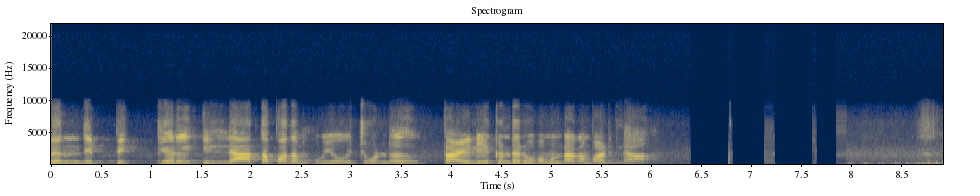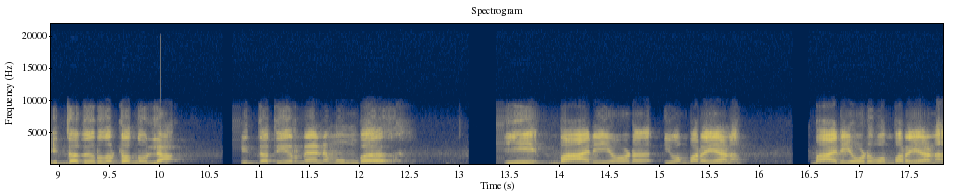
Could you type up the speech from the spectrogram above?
ബന്ധിപ്പിക്കൽ ഇല്ലാത്ത പദം ഉപയോഗിച്ചുകൊണ്ട് തൈലീക്കിന്റെ രൂപം ഉണ്ടാക്കാൻ പാടില്ല. യുദ്ധ തീർന്നിട്ടൊന്നുമില്ല. യുദ്ധ തീർന്നതിന് മുമ്പ് ഈ ഭാര്യയോട് ഇവൻ പറയാണ്. ഭാര്യയോട് ഇവൻ പറയാണ്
